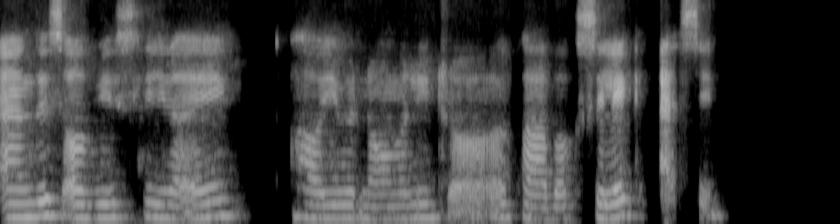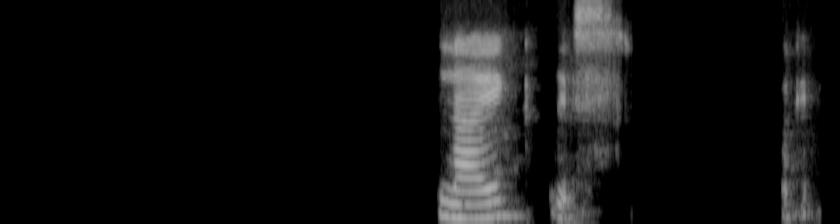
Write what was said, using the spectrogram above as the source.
And this obviously like how you would normally draw a carboxylic acid. Like this. Okay.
